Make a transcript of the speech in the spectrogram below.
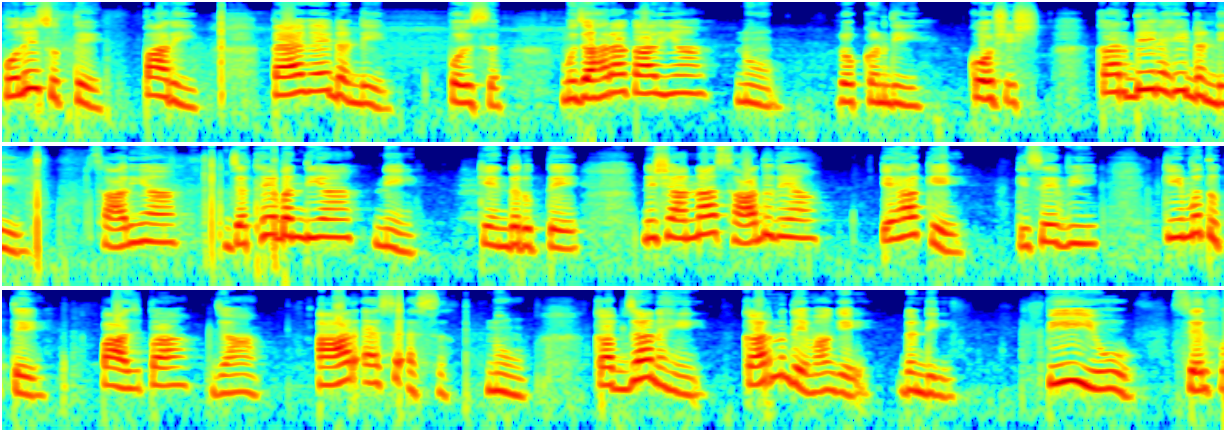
ਪੁਲਿਸ ਉੱਤੇ ਭਾਰੀ ਪੈ ਗਏ ਡੰਡੀ। ਪੁਲਿਸ ਮੁਜ਼ਾਹਰਾਕਾਰੀਆਂ ਨੂੰ ਰੋਕਣ ਦੀ ਕੋਸ਼ਿਸ਼ ਕਰਦੀ ਰਹੀ ਡੰਡੀ। ਸਾਰੀਆਂ ਜਥੇਬੰਦੀਆਂ ਨੇ ਕੇਂਦਰ ਉੱਤੇ ਨਿਸ਼ਾਨਾ ਸਾਧਦਿਆਂ ਕਿਹਾ ਕਿ ਕਿਸੇ ਵੀ ਕੀਮਤ ਉੱਤੇ ਭਾਜਪਾ ਜਾਂ ਆਰਐਸਐਸ ਨੂੰ ਕਬਜ਼ਾ ਨਹੀਂ ਕਰਨ ਦੇਵਾਂਗੇ ਡੰਡੀ। ਪੀਯੂ ਸਿਰਫ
